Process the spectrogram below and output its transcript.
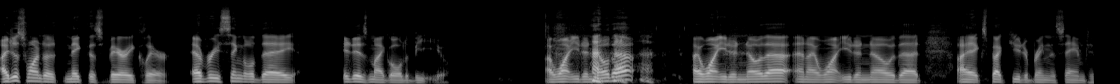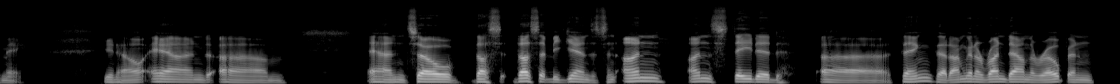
I just wanted to make this very clear. Every single day, it is my goal to beat you. I want you to know that. I want you to know that, and I want you to know that I expect you to bring the same to me. You know, and um, and so thus thus it begins. It's an un unstated uh thing that I'm going to run down the rope and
